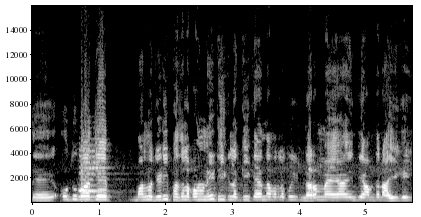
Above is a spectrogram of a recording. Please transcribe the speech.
ਤੇ ਉਸ ਤੋਂ ਬਾਅਦ ਜੇ ਮੰਨ ਲਓ ਜਿਹੜੀ ਫਸਲ ਆਪਾਂ ਨੂੰ ਨਹੀਂ ਠੀਕ ਲੱਗੀ ਕਹਿੰਦਾ ਮਤਲਬ ਕੋਈ ਨਰਮ ਹੈ ਜਾਂ ਇਹਦੀ ਆਮਦਨ ਆਈ ਗਈ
